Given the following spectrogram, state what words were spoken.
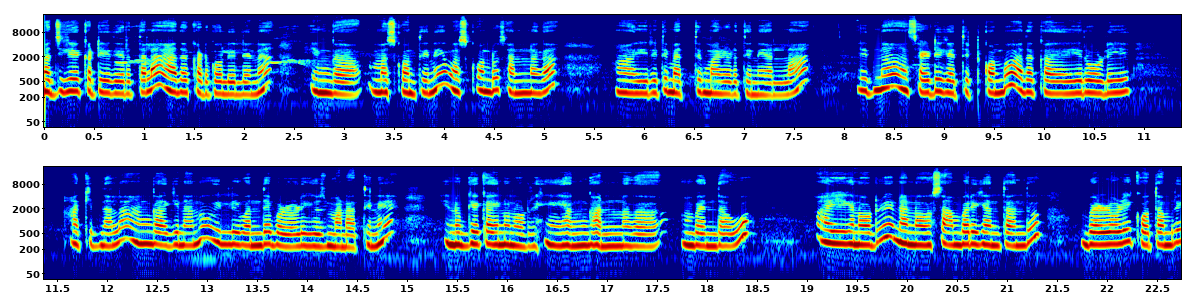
ಮಜ್ಜಿಗೆ ಕಟ್ಟಿದಿರುತ್ತಲ್ಲ ಅದು ಕಡ್ಗೋಲಿಲ್ಲೇನೆ, ಹಿಂಗೆ ಮಸ್ಕೊತೀನಿ. ಮಸ್ಕೊಂಡು ಸಣ್ಣಗೆ ಈ ರೀತಿ ಮೆತ್ತಗೆ ಮಾಡಿಡ್ತೀನಿ ಎಲ್ಲ. ಇದನ್ನ ಸೈಡಿಗೆ ಎತ್ತಿಟ್ಕೊಂಡು ಅದಕ್ಕೆ ಈರುಳ್ಳಿ ಹಾಕಿದ್ನಲ್ಲ, ಹಂಗಾಗಿ ನಾನು ಇಲ್ಲಿ ಒಂದೇ ಬೆಳ್ಳುಳ್ಳಿ ಯೂಸ್ ಮಾಡತ್ತೀನಿ. ಈ ನುಗ್ಗೆಕಾಯಿನೂ ನೋಡಿರಿ ಹೆಂಗೆ ಹಣ್ಣಗೆ ಬೆಂದವು. ಈಗ ನೋಡಿರಿ, ನಾನು ಸಾಂಬಾರಿಗೆ ಅಂತಂದು ಬೆಳ್ಳುಳ್ಳಿ, ಕೊತ್ತಂಬರಿ,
